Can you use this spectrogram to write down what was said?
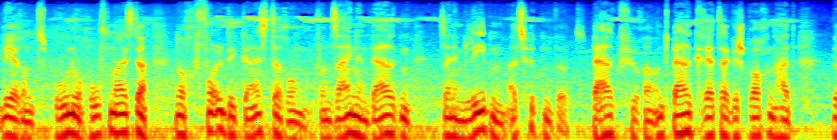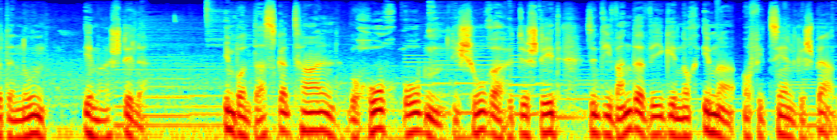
Während Bruno Hofmeister noch voll Begeisterung von seinen Bergen, seinem Leben als Hüttenwirt, Bergführer und Bergretter gesprochen hat, wird er nun immer stiller. Im Bondaska-Tal, wo hoch oben die Schora-Hütte steht, sind die Wanderwege noch immer offiziell gesperrt.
